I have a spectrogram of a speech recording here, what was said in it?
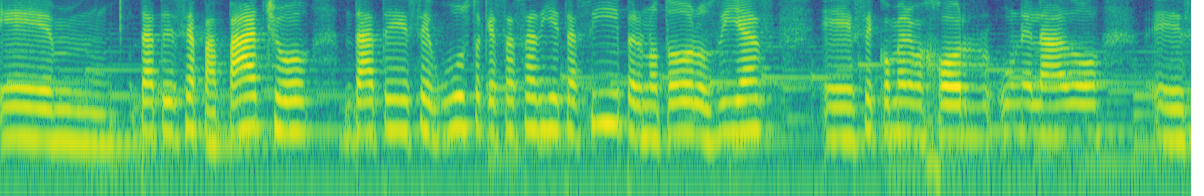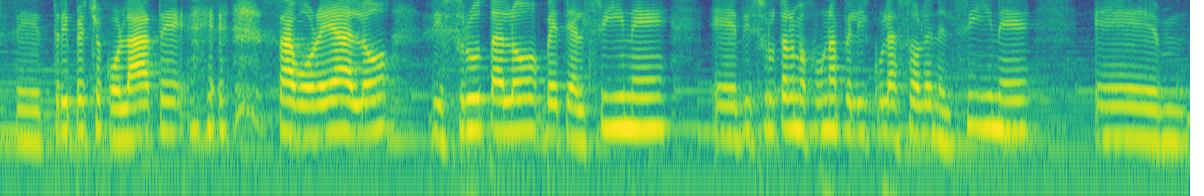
Em, date ese apapacho, date ese gusto que estás a dieta sí, pero no todos los días eh, se come a lo mejor un helado, este triple chocolate, saborealo, disfrútalo, vete al cine, eh, disfruta a lo mejor una película sola en el cine, em,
